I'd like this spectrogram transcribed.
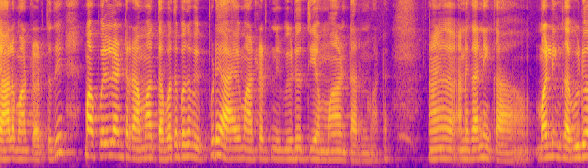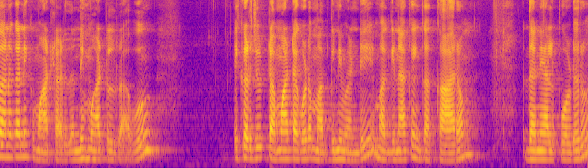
చాలా మాట్లాడుతుంది. మా పిల్లలు అంటారు అమ్మ దబదబద ఎప్పుడే ఇప్పుడే ఆయ మాట్లాడుతుంది వీడియో తీయమ్మా అంటారనమాట. అనగానే ఇంకా మళ్ళీ ఇంకా వీడియో అనగానే ఇంకా మాట్లాడదండి మాటలు రావు. ఇక్కడ చూడు టమాటా కూడా మగ్గినివ్వండి. మగ్గినాక ఇంకా కారం ధనియాల పౌడరు.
